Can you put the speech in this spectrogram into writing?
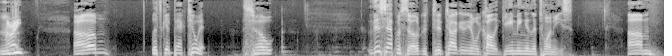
all right, um, let's get back to it. So, this episode to talk, you know, we call it gaming in the twenties. Um,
